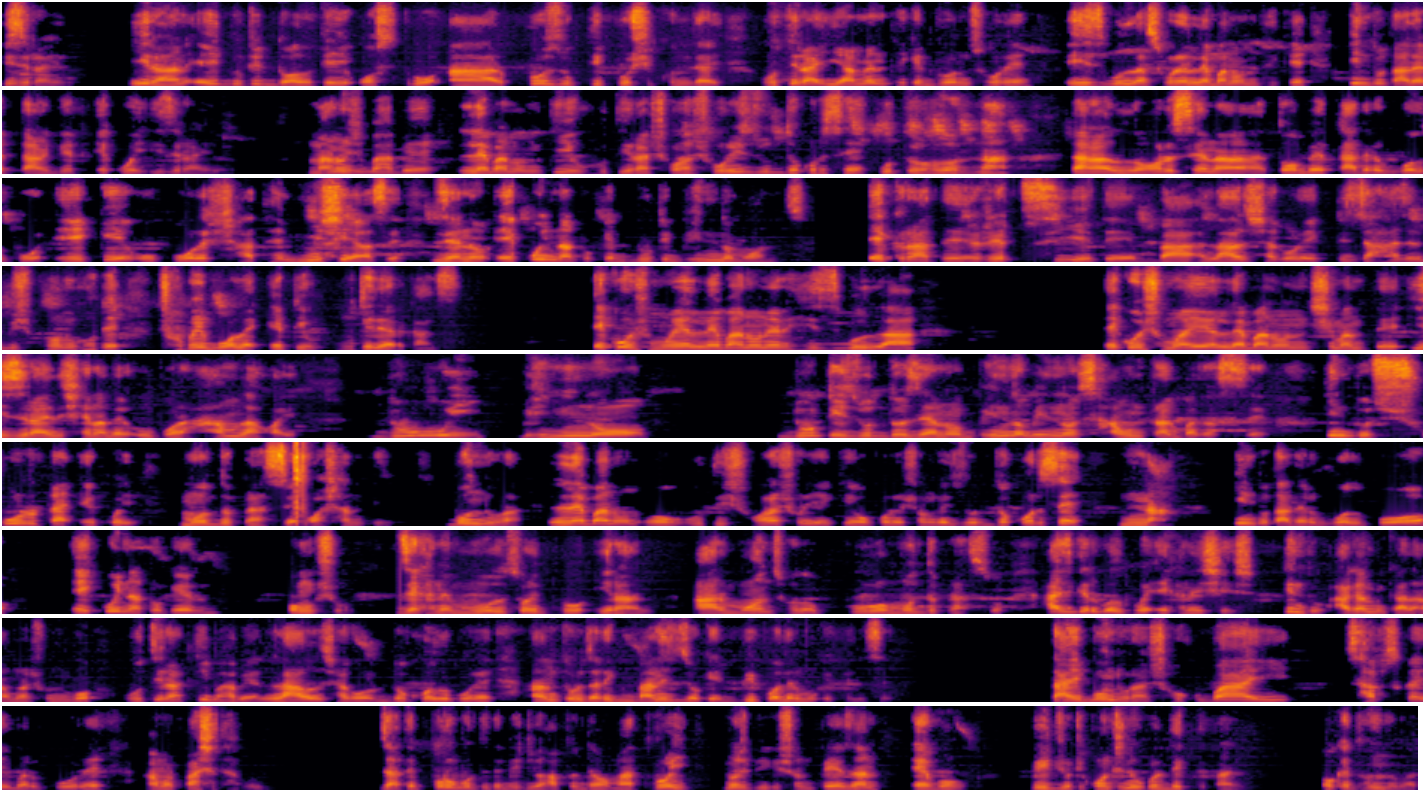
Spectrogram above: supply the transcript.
ইসরায়েল। ইরান এই দুটি দলকেই অস্ত্র আর প্রযুক্তি প্রশিক্ষণ দেয়। হুতিরা ইয়ামেন থেকে ড্রোন ছড়ে, হিজবুল্লাহ ছড়ে লেবানন থেকে, কিন্তু তাদের টার্গেট একই ইসরায়েল। মানুষ ভাবে লেবানন কি হুতিরা সরাসরি যুদ্ধ করেছে? উত্তর হলো না। তারা লড়ছে না, তবে তাদের গল্প একে অপরের সাথে মিশে আছে, যেন একই নাটকের দুটি ভিন্ন মঞ্চ। এক রাতে রেড সিতে বা লাল সাগরে একটি জাহাজের বিস্ফোরণ ঘটে, সবাই বলে এটি হুতিদের কাজ। একই সময়ে লেবাননের হিজবুল্লাহ একই সময়ে লেবানন সীমান্তে ইসরায়েল সেনাদের উপর হামলা হয়। দুই ভিন্ন দুটি যুদ্ধ যেন ভিন্ন ভিন্ন সাউন্ড ট্রাক বাজাচ্ছে। কিন্তু সুরটা একই, মধ্যপ্রাচ্যে অশান্তি। বন্ধুরা, লেবানন ও হুতি সরাসরি একে অপরের সঙ্গে যুদ্ধ করছে? না। কিন্তু তাদের গল্প একই নাটকের অংশ, যেখানে মূল চরিত্র ইরান। আর মঞ্চ হলো পুরো মধ্যপ্রাচ্য। আজকের গল্প এখানেই শেষ। কিন্তু আগামীকাল আমরা শুনব হুতিরা কীভাবে লাল সাগর দখল করে আন্তর্জাতিক বাণিজ্যকে বিপদের মুখে ফেলেছে। তাই বন্ধুরা, সবাই সাবস্ক্রাইবার করে আমার পাশে থাকুন। যাতে পরবর্তীতে ভিডিও আপলোড দেওয়া মাত্রই নোটিফিকেশন পেয়ে যান এবং ভিডিওটি কন্টিনিউ করে দেখতে পারেন। ওকে, ধন্যবাদ।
